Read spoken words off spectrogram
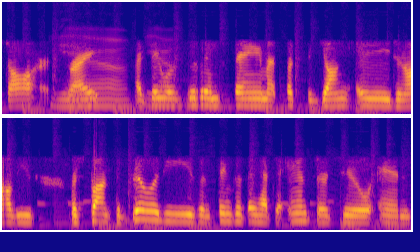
stars, Yeah, right? Like they were given fame at such a young age and all these responsibilities and things that they had to answer to. And,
